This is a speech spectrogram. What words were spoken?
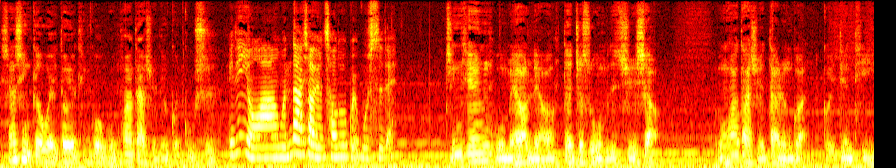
相信各位都有听过文化大学的鬼故事，一定有啊！文大校园超多鬼故事的。今天我们要聊的就是我们的学校——文化大学大人馆鬼电梯。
